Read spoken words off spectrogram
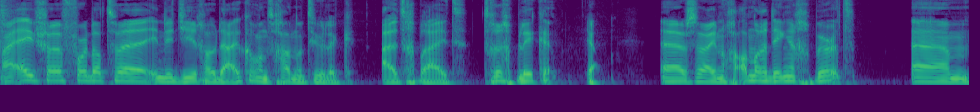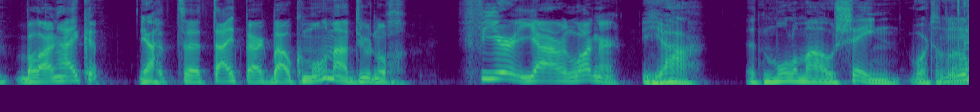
maar even voordat we in de Giro duiken, want we gaan natuurlijk uitgebreid terugblikken. Ja. Eh, er zijn nog andere dingen gebeurd. Ehm, belangrijke. Ja. Het eh, tijdperk Bauke Mollema duurt nog vier jaar langer. Ja. Het Mollema Oceaan wordt het dan.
